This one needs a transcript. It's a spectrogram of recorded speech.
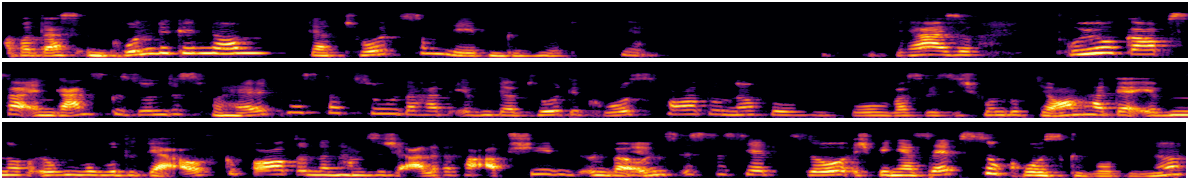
Aber dass im Grunde genommen der Tod zum Leben gehört. Ja. Ja, also früher gab es da ein ganz gesundes Verhältnis dazu. Da hat eben der tote Großvater, ne, vor, vor was weiß ich, 100 Jahren hat er eben noch, irgendwo wurde der aufgebahrt und dann haben sich alle verabschiedet. Und bei ja. uns ist das jetzt so, ich bin ja selbst so groß geworden, ne?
